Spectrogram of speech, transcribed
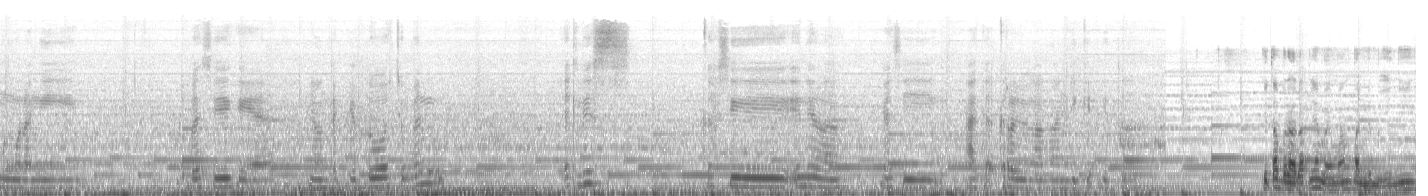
mengurangi apa sih kayak nyontek gitu. Cuman at least kasih inilah kasih agak kerenggangan dikit gitu. Kita berharapnya memang pandemi ini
